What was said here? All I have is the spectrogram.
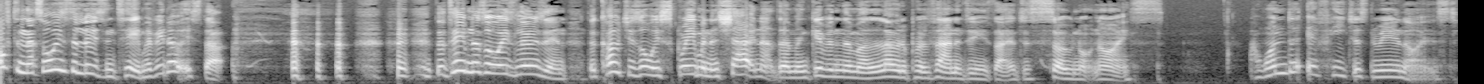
Often that's always the losing team. Have you noticed that? the team that's always losing, the coach is always screaming and shouting at them and giving them a load of profanities that are just so not nice. I wonder if he just realised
